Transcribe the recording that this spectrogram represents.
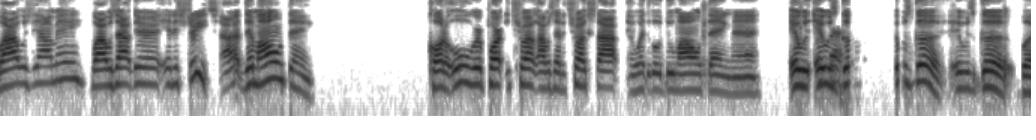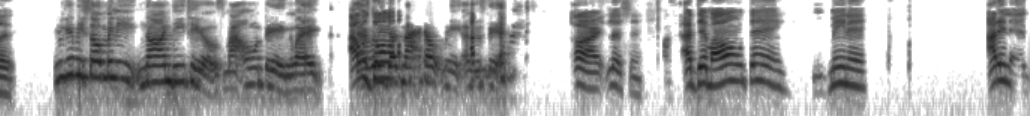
while I was, you know what I mean? While I was out there in the streets, I did my own thing. Called an Uber, parked the truck. I was at a truck stop and went to go do my own thing, man. It was it was good. It was good. It was good, but you give me so many non details. My own thing, like I was really doing. Does not help me understand. All right, listen. I did my own thing, meaning I didn't uh,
